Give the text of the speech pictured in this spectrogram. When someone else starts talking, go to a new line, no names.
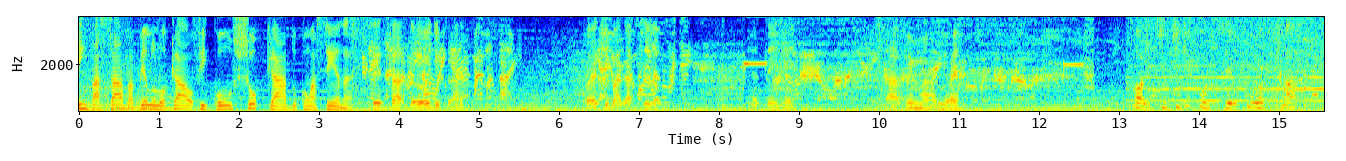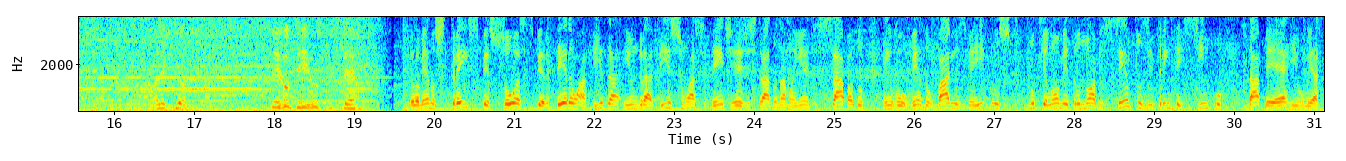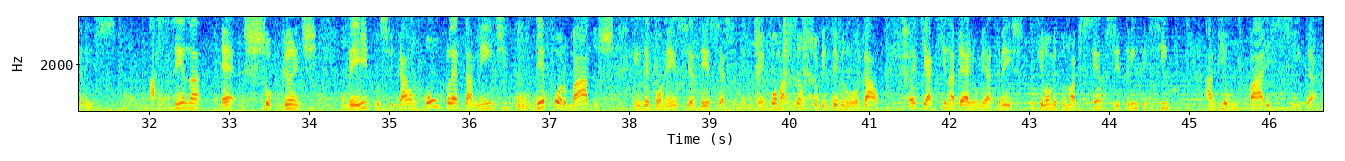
Quem passava pelo local ficou chocado com a cena.
Você tá doido, cara. Olha que bagaceira. Já tem gente. Ave Maria, olha.
Olha aqui o que, que aconteceu com o outro carro. Olha aqui, ó. Meu Deus do céu.
Pelo menos três pessoas perderam a vida em um gravíssimo acidente registrado na manhã de sábado, envolvendo vários veículos no quilômetro 935 da BR-163. A cena é chocante. Veículos ficaram completamente deformados em decorrência desse acidente. A informação que se obteve no local é que aqui na BR-163, no quilômetro 935, havia um pare-siga.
